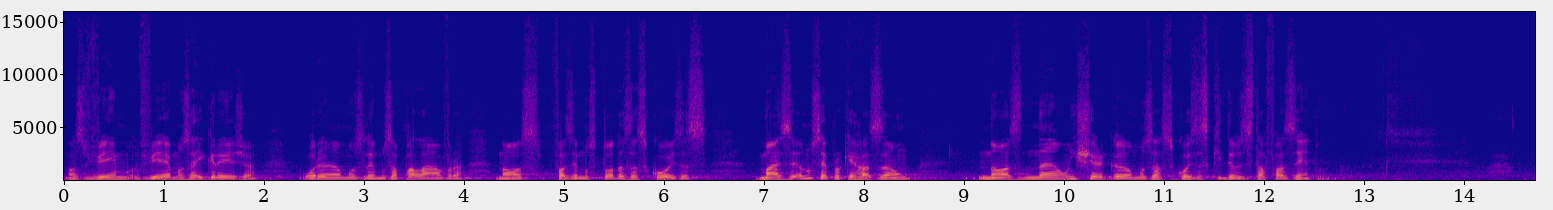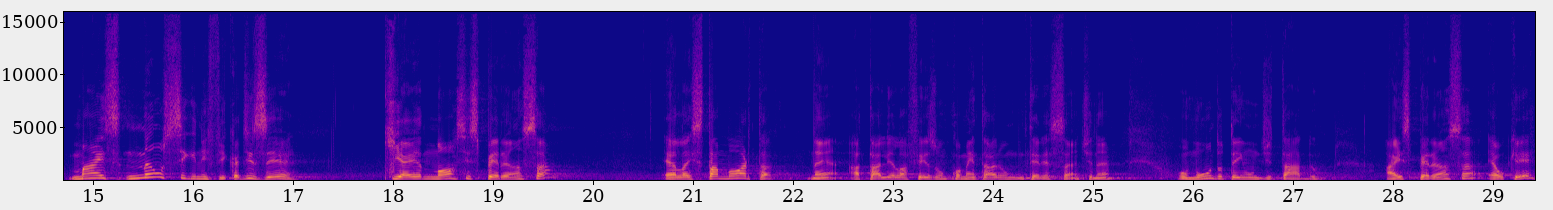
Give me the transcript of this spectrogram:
nós viemos, viemos à igreja, oramos, lemos a palavra, nós fazemos todas as coisas, mas eu não sei por que razão nós não enxergamos as coisas que Deus está fazendo. Mas não significa dizer que a nossa esperança ela está morta, né? A Thalia ela fez um comentário interessante, né? O mundo tem um ditado: a esperança é o quê?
